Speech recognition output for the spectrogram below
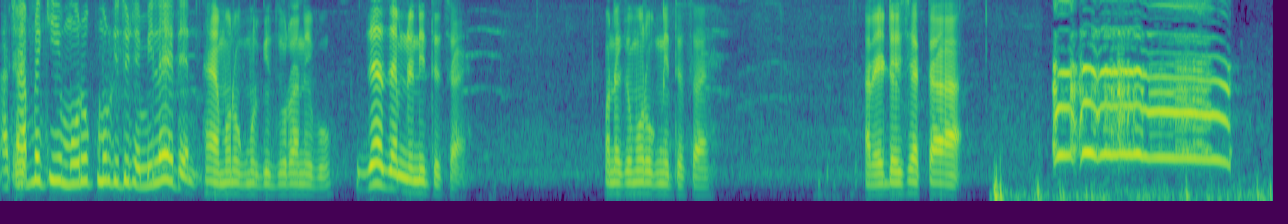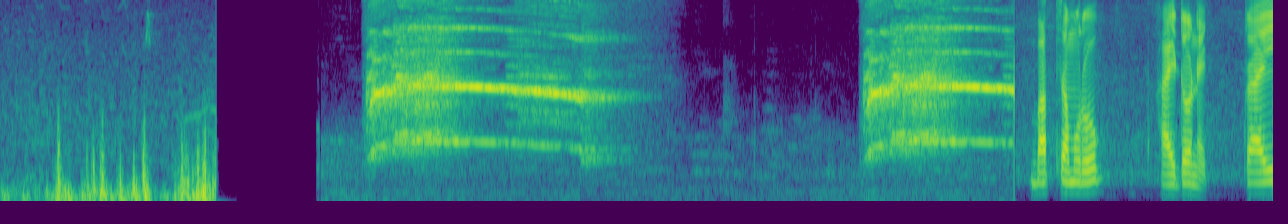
আচ্ছা আপনি কি মোরগ মুরগি দুইটা মিলাই দেন? হ্যাঁ মোরগ মুরগি জোড়া নেব। যে যেমনি নিতে চায়। অনেকে মোরগ নিতে চায়। আর এটা হচ্ছে একটা বাচ্চা মোরগ হাইট অনেক প্রায়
